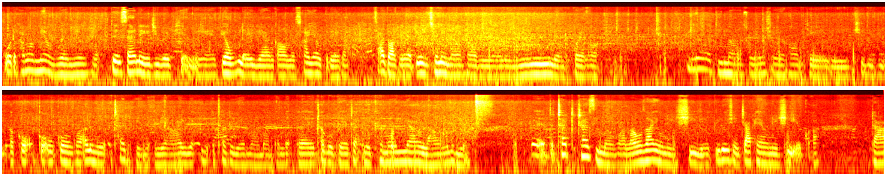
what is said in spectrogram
ဟိုတခါမှမရဝင်မျိုးပေါ့တင်စမ်းတွေကြီးပဲဖြစ်နေတယ်ပြောဘူးလေရန်ကောင်းလို့စရောက်ကြတဲ့ကစသွားကြတဲ့တရုတ်ချင်းတွေနားထားပြီးတော့လို့မြူးနေတခွဲတော့ပြီးတော့ဒီမှာဆိုလို့ရှိရင်ဟိုတယ်ဒီ KTV အကုန်အကုန်အကုန်ကအဲ့လိုမျိုးအထက်တွေနဲ့အများကြီးပဲအထက်တွေမှာမှဘယ်ဘယ်ထပ်ကိုဘယ်ထက်အဲ့လိုခံမောကြီးရတော့လောင်းလို့မျိုးအဲတစ်ထက်တစ်ထက်စီမှာကလောင်းစားယုံနေရှိတယ်ပြီးလို့ရှိရင်ကြာဖျံယုံနေရှိရကွာဒါ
